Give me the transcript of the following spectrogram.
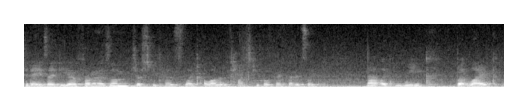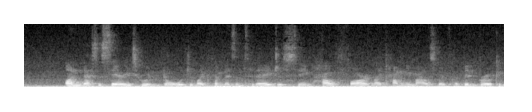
today's idea of feminism, just because like a lot of the times people think that it's like not like weak, but like unnecessary to indulge in like feminism today, just seeing how far and like how many milestones have been broken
